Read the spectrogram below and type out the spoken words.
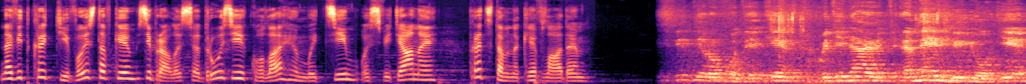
На відкритті виставки зібралися друзі, колеги, митці, освітяни, представники влади. Світлі роботи, які виділяють енергію і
